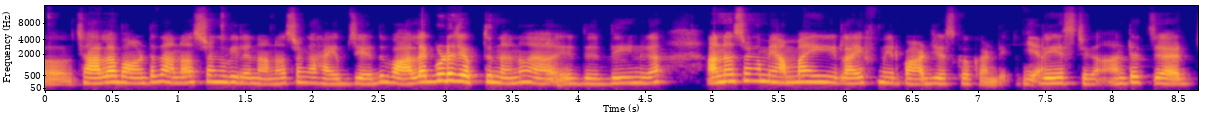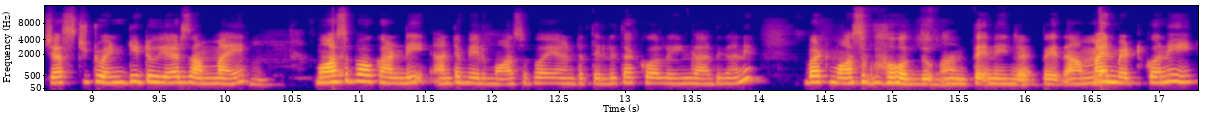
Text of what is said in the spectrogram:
చాలా బాగుంటది. అనవసరంగా వీళ్ళని అనవసరంగా హైప్ చేయొద్దు. వాళ్ళకి కూడా చెప్తున్నాను. ఇది దీనిగా. అనవసరంగా మీ అమ్మాయి లైఫ్ మీరు పాడు చేసుకోకండి. వేస్ట్గా అంటే జస్ట్ ట్వంటీ టూ ఇయర్స్ అమ్మాయి. Hmm. మోసపోకండి. అంటే మీరు మోసపోయి అంటే తెలివి తక్కువ వాళ్ళు ఏం కాదు కానీ బట్ మోసపోవద్దు. Hmm. అంతే నేను. చెప్పేది. అమ్మాయిని పెట్టుకొని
